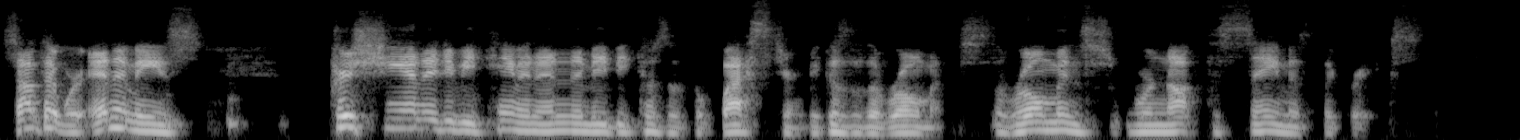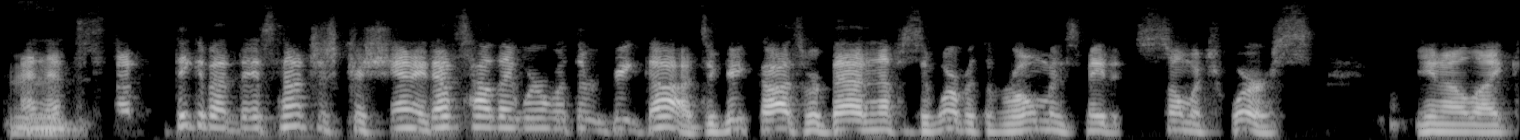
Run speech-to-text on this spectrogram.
It's not that we're enemies. Christianity became an enemy because of the Western, because of the Romans. The Romans were not the same as the Greeks. And Mm. that's that, think about it, it's not just Christianity, that's how they were with the Greek gods. The Greek gods were bad enough as they were, but the Romans made it so much worse. You know, like,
